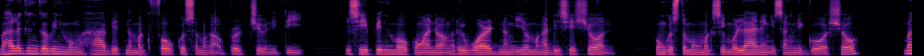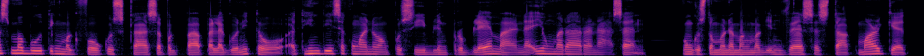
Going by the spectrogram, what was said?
mahalagang gawin mong habit na mag-focus sa mga opportunity. Isipin mo kung ano ang reward ng iyong mga desisyon. Kung gusto mong magsimula ng isang negosyo, mas mabuting mag-focus ka sa pagpapalago nito at hindi sa kung ano ang posibleng problema na iyong mararanasan. Kung gusto mo namang mag-invest sa stock market,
